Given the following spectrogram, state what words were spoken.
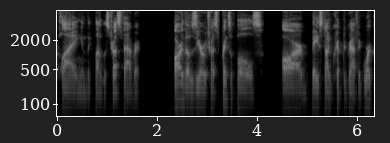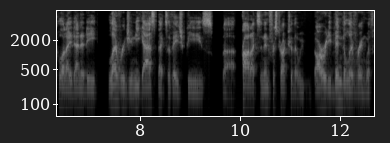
applying in the cloudless trust fabric are those zero trust principles are based on cryptographic workload identity leverage unique aspects of hp's uh, products and infrastructure that we've already been delivering with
